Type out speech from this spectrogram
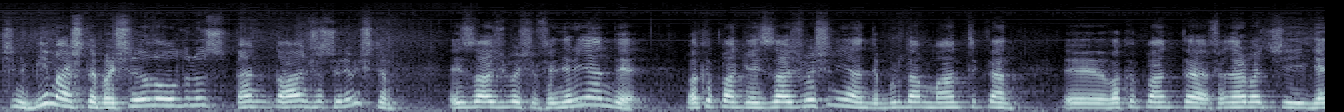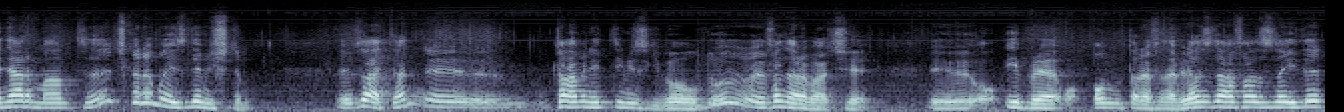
şimdi bir maçta başarılı oldunuz. Ben daha önce söylemiştim. Eczacıbaşı Fener'i yendi. Vakıfbank Eczacıbaşı'nı yendi. Buradan mantıktan e, Vakıfbank'ta Fenerbahçe'yi yener mantığı çıkaramayız demiştim. E, zaten e, tahmin ettiğimiz gibi oldu. E, Fenerbahçe e, İbre onun tarafına biraz daha fazlaydı.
